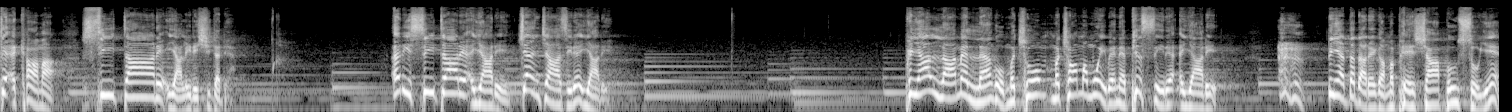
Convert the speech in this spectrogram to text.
တဲ့အခါမှာစီတားတဲ့အရာလေးတွေရှိတတ်တယ် အဲ့ဒီစီတားတဲ့အရာတွေကြံ့ကြာစေတဲ့အရာတွေဖျားလာမဲ့လမ်းကိုမချိုးမချောမမွေပဲနဲ့ဖြစ်စေတဲ့အရာတွေတင်းရတတ်တာတွေကမဖယ်ရှားဘူးဆိုရင်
